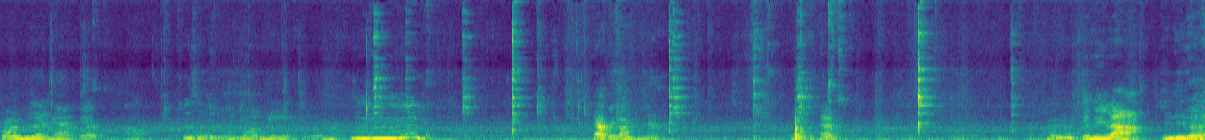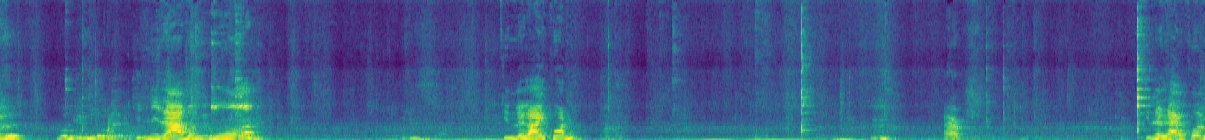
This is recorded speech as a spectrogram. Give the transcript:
ฟังเรื่อยง่ายแกคือสติอ่อนๆนี้อืมแซ่บอะแซ่บอืม กินนี่ละกินดีเลยว่ามีมูแต่กินนี่ละบ่มีหมูอืมกินหลายๆคนอืมแซ่บกินหลายๆคน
